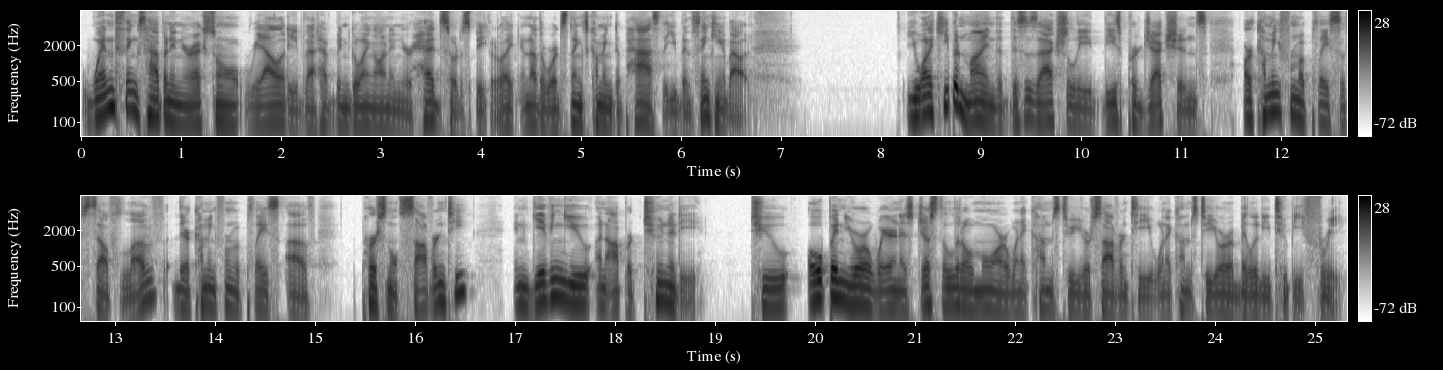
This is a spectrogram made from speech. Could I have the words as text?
when things happen in your external reality that have been going on in your head, so to speak, or like in other words, things coming to pass that you've been thinking about, you want to keep in mind that this is actually, these projections are coming from a place of self love. They're coming from a place of personal sovereignty and giving you an opportunity to open your awareness just a little more when it comes to your sovereignty, when it comes to your ability to be free.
